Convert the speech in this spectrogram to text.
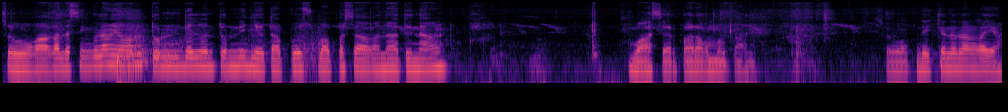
So, kakalasin ko lang yun, turn, dalawang tornilyo, tapos papasakan natin ng washer para kumapal. So, update ko na lang kayo.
